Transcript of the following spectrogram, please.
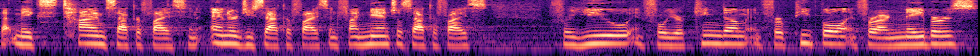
that makes time sacrifice and energy sacrifice and financial sacrifice for you and for your kingdom and for people and for our neighbors,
